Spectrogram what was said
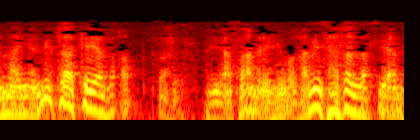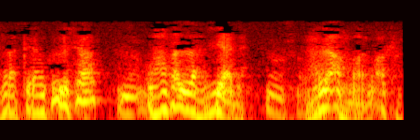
أما أيام البيض ثلاثة أيام فقط. صحيح. فإذا صام الاثنين والخميس حصل له صيام ثلاثة أيام كل شهر نعم. وحصل له زيادة. هذا أفضل وأكثر.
